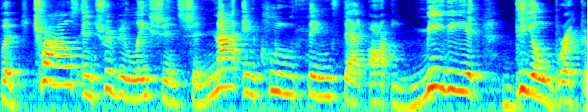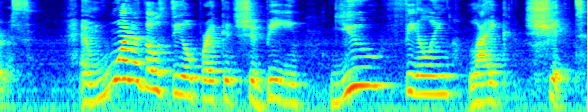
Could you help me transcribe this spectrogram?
but trials and tribulations should not include things that are immediate deal breakers. And one of those deal breakers should be you feeling like shit.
